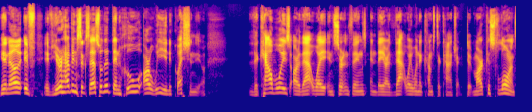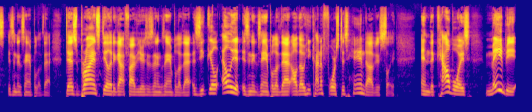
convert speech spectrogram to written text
you know, if, if you're having success with it, then who are we to question you? The Cowboys are that way in certain things, and they are that way when it comes to contract. Marcus Lawrence is an example of that. Dez Bryant's deal that he got five years is an example of that. Ezekiel Elliott is an example of that, although he kind of forced his hand, obviously. And the Cowboys maybe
